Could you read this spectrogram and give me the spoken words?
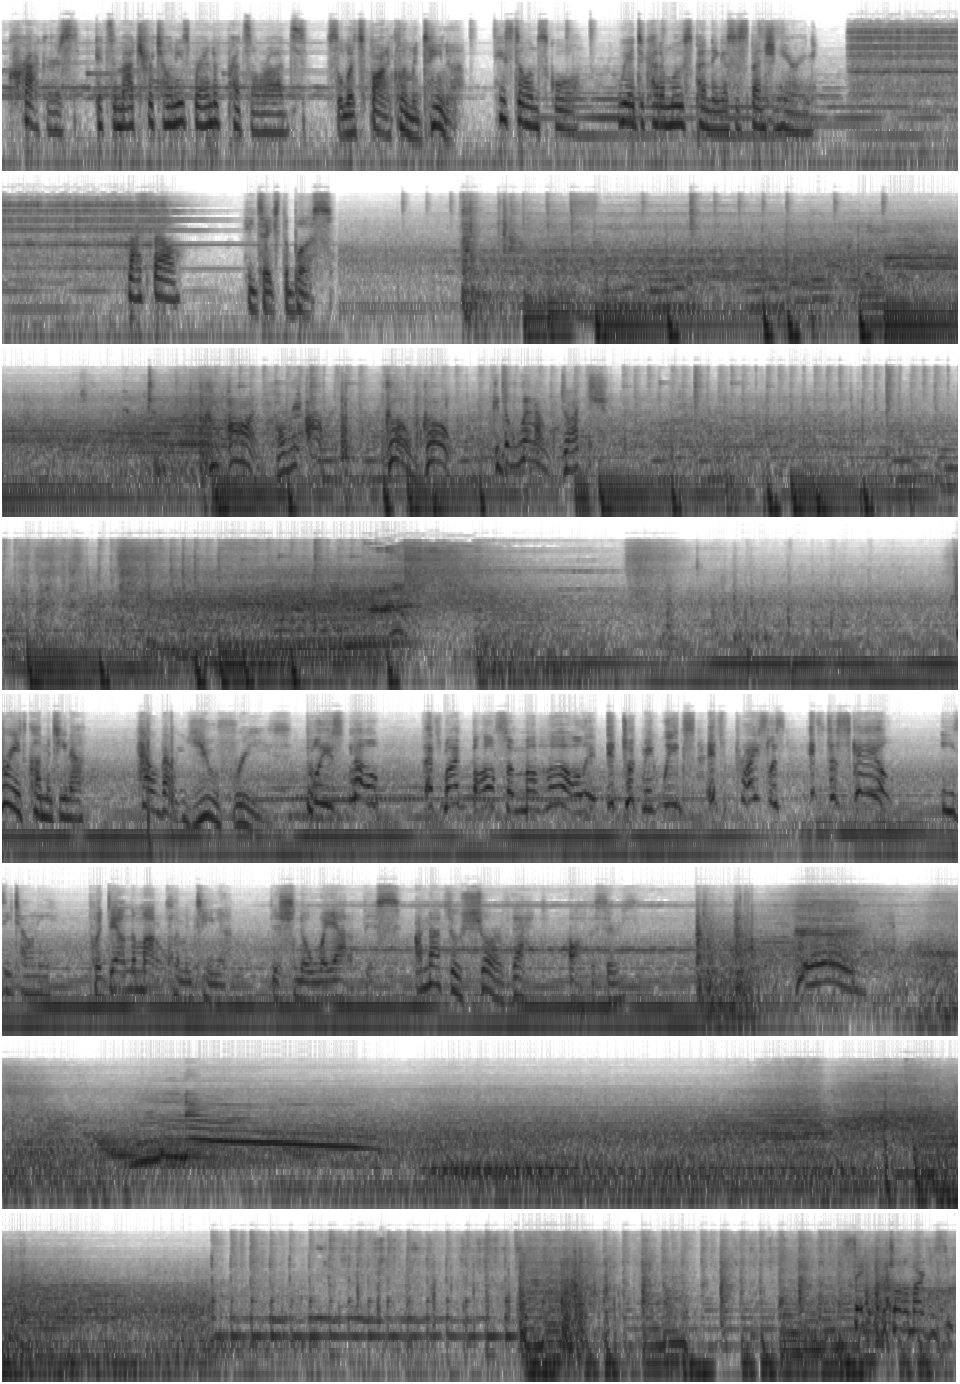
Crackers. It's a match for Tony's brand of pretzel rods. So let's find Clementina. He's still in school. We had to cut him loose pending a suspension hearing. Last bell. He takes the bus. Come on, hurry up. Go, go. Get the letter, Dutch. Freeze, Clementina. How about you freeze? Please, no! That's my balsam mahal. It, it took me weeks. It's priceless. It's to scale. Easy, Tony. Put down the model, Clementina. There's no way out of this. I'm not so sure of that, officers. emergency.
